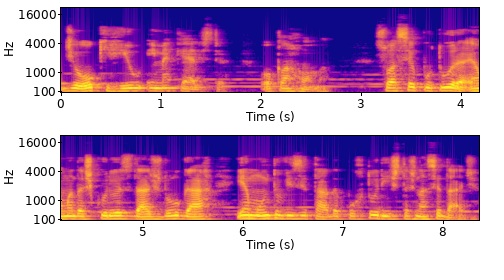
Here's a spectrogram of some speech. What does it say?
de Oak Hill, em McAllister, Oklahoma. Sua sepultura é uma das curiosidades do lugar e é muito visitada por turistas na cidade.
